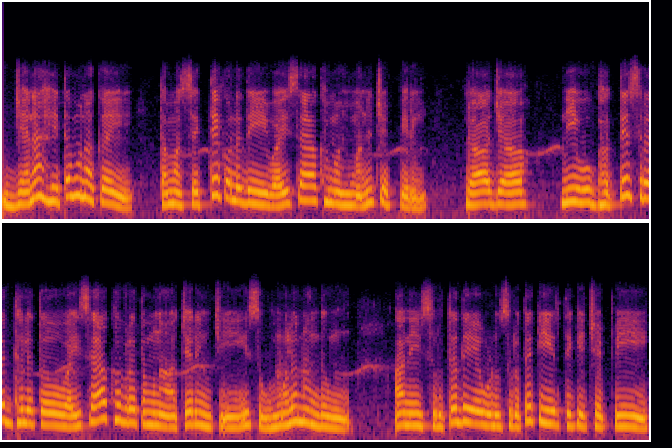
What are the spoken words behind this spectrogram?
జనహితమునకై తమ శక్తి కొలది వైశాఖ మహిమను చెప్పిరి. రాజా నీవు భక్తి శ్రద్ధలతో వైశాఖ వ్రతమును ఆచరించి శుభములనందుము అని శృతదేవుడు శృతకీర్తికి చెప్పి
